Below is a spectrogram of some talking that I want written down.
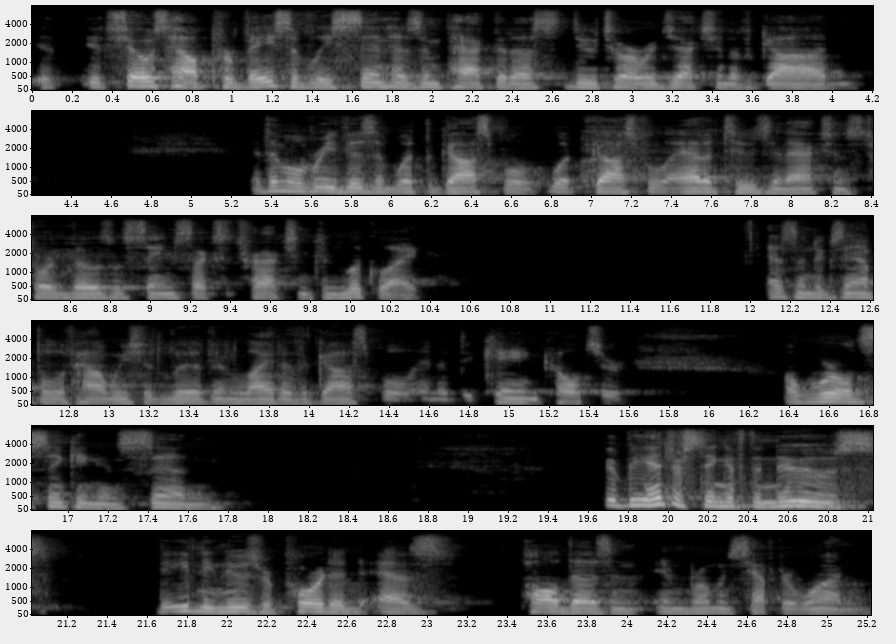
It, it shows how pervasively sin has impacted us due to our rejection of God. And then we'll revisit what the gospel, what gospel attitudes and actions toward those with same sex attraction can look like as an example of how we should live in light of the gospel in a decaying culture a world sinking in sin. It would be interesting if the news, the evening news reported as Paul does in, in Romans chapter 1,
